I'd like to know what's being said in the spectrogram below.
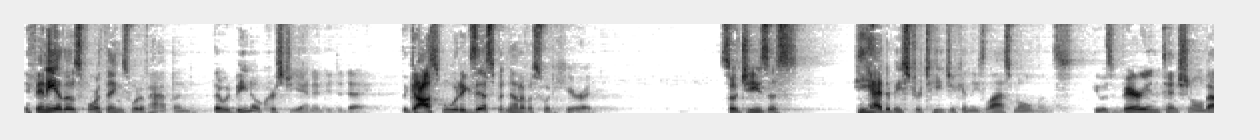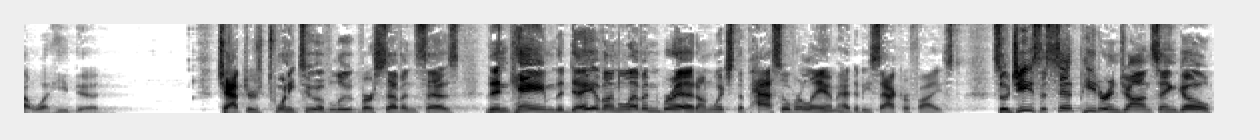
If any of those four things would have happened, there would be no Christianity today. The gospel would exist, but none of us would hear it. So Jesus, he had to be strategic in these last moments. He was very intentional about what he did. Chapter 22 of Luke, verse 7 says, Then came the day of unleavened bread on which the Passover lamb had to be sacrificed. So Jesus sent Peter and John saying, Go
